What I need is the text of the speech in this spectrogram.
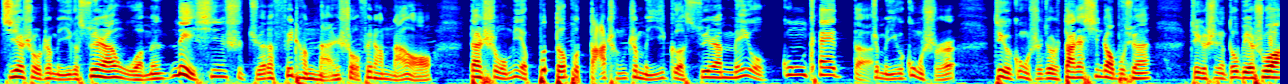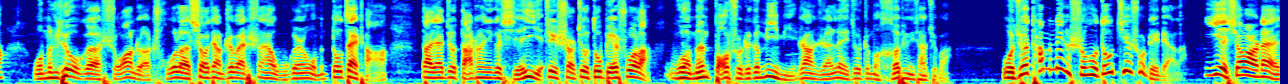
接受这么一个虽然我们内心是觉得非常难受、非常难熬。但是我们也不得不达成这么一个虽然没有公开的这么一个共识，这个共识就是大家心照不宣，这个事情都别说，我们六个守望者除了笑将之外，剩下五个人我们都在场，大家就达成一个协议，这事儿就都别说了，我们保守这个秘密，让人类就这么和平下去吧。我觉得他们那个时候都接受这点了，夜宵二代、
